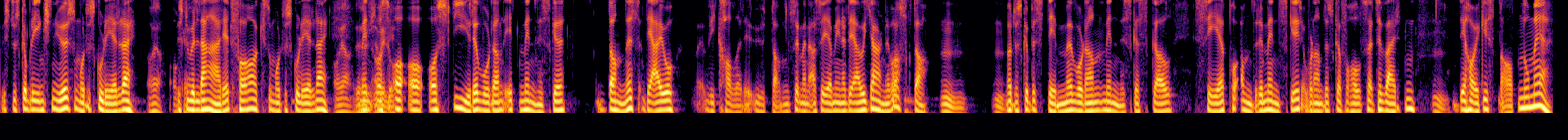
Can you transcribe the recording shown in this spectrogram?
Hvis du skal bli ingeniør, så må du skolere deg. Oh ja, okay. Hvis du vil lære et fag, så må du skolere deg. Oh ja, Men også, å, å, å styre hvordan et menneske dannes, det er jo Vi kaller det utdannelse, men altså, jeg mener det er jo hjernevask, da. mm. Mm. Når du skal bestemme hvordan mennesket skal se på andre mennesker, hvordan det skal forholde seg til verden. Mm. Det har jo ikke staten noe med.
